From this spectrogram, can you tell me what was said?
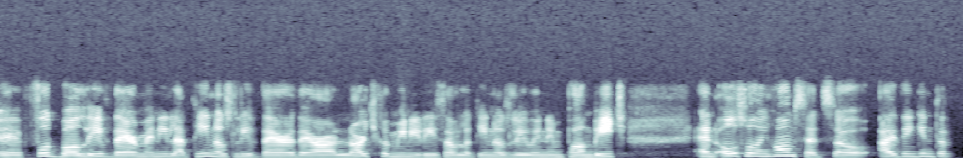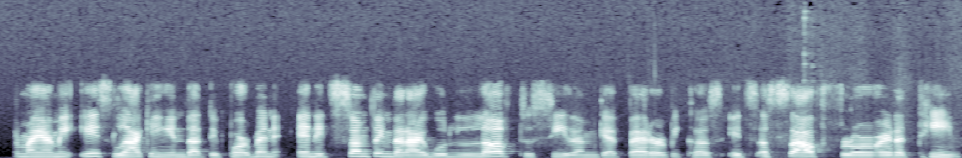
uh, football live there many latinos live there there are large communities of latinos living in palm beach and also in Homestead. So I think Inter Miami is lacking in that department, and it's something that I would love to see them get better because it's a South Florida team.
